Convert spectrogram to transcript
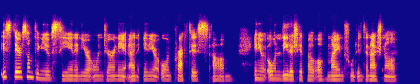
is there something you've seen in your own journey and in your own practice, um, in your own leadership of, of Mind Food International,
